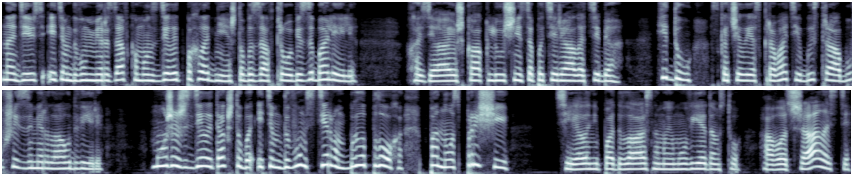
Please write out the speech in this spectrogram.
Надеюсь, этим двум мерзавкам он сделает похолоднее, чтобы завтра обе заболели. «Хозяюшка, ключница потеряла тебя». «Иду», — вскочила я с кровати и, быстро обувшись, замерла у двери. «Можешь сделать так, чтобы этим двум стервам было плохо? Понос, прыщи!» «Тело не подвластно моему ведомству, а вот шалости...»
